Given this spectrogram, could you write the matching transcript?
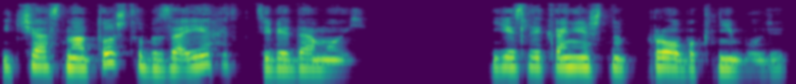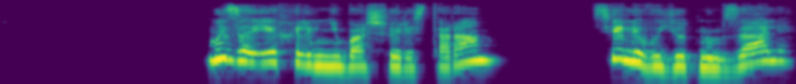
и час на то, чтобы заехать к тебе домой. Если, конечно, пробок не будет. Мы заехали в небольшой ресторан, сели в уютном зале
